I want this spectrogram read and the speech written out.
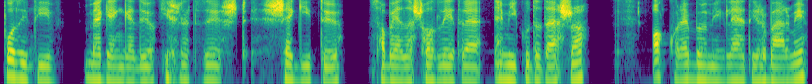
pozitív, megengedő, a kísérletezést segítő szabályozást hoz létre emi kutatásra, akkor ebből még lehet is bármi.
